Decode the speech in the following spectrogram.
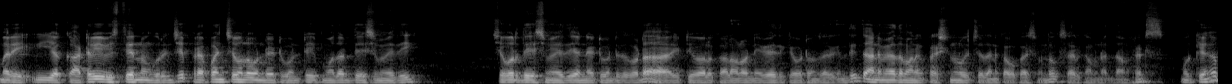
మరి ఈ యొక్క అటవీ విస్తీర్ణం గురించి ప్రపంచంలో ఉండేటువంటి మొదటి దేశం ఏది? చివరి దేశం ఏది అనేటువంటిది కూడా ఇటీవల కాలంలో నివేదిక ఇవ్వడం జరిగింది. దాని మీద మనకు ప్రశ్నలు వచ్చేదానికి అవకాశం ఉంది. ఒకసారి గమనిద్దాం ఫ్రెండ్స్. ముఖ్యంగా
